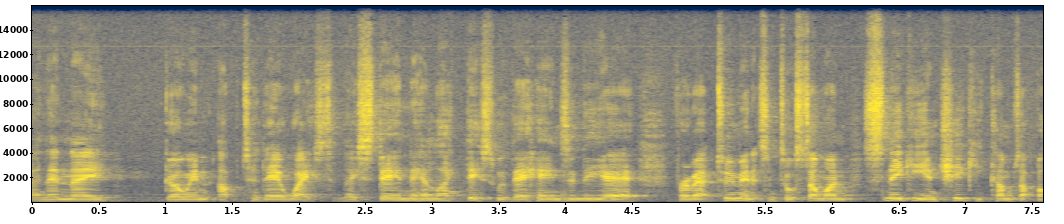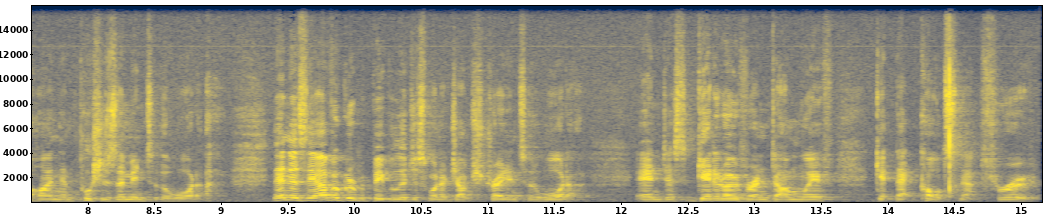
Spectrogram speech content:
And then they go in up to their waist and they stand there like this with their hands in the air for about two minutes until someone sneaky and cheeky comes up behind them pushes them into the water. Then there's the other group of people who just want to jump straight into the water and just get it over and done with, get that cold snap through,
